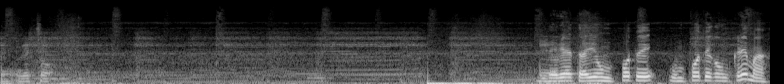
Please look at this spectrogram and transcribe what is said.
De hecho... debería traído un pote, un pote con crema.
